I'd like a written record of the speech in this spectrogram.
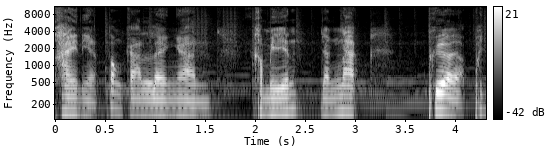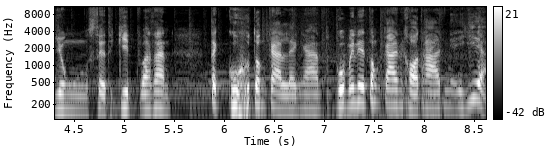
ไทยเนี่ยต้องการแรงงานเขมรอย่างหนัก เพื่อพยุงเศรษฐกิจว่าท่านแต่กูต้องการแรงงานกูไม่ได้ต้องการขอทานไงเหี้ย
